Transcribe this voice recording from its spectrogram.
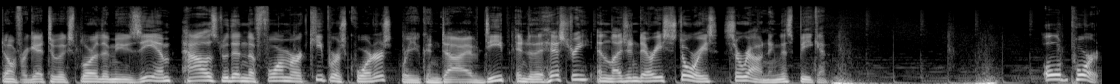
Don't forget to explore the museum housed within the former keeper's quarters, where you can dive deep into the history and legendary stories surrounding this beacon. Old Port.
